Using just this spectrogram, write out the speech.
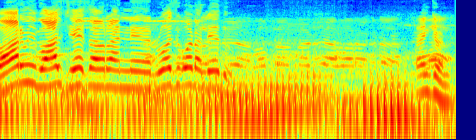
వారం వాళ్ళు చేసేవారు అనే రోజు కూడా లేదు. థ్యాంక్ యూ అండి.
